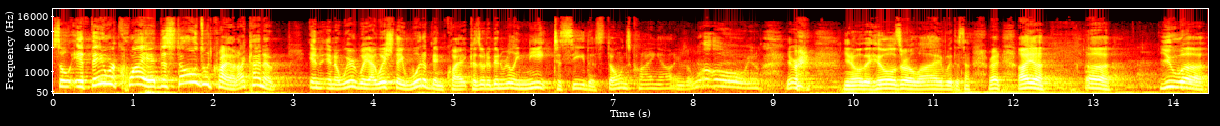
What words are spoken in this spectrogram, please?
So if they were quiet, the stones would cry out. I kind of, in, in a weird way, I wish they would have been quiet because it would have been really neat to see the stones crying out. And you're like, whoa, you know, you know, the hills are alive with the sound. Right? I, uh, uh, you, uh,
